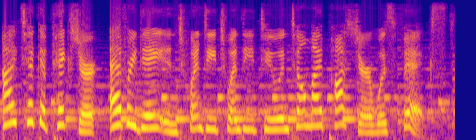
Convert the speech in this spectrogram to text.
I took a picture every day in 2022 until my posture was fixed.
